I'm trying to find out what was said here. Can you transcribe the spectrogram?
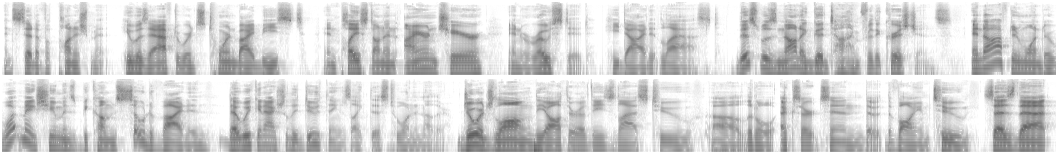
instead of a punishment. He was afterwards torn by beasts and placed on an iron chair and roasted he died at last. This was not a good time for the Christians. And I often wonder what makes humans become so divided that we can actually do things like this to one another. George Long, the author of these last two uh, little excerpts in the, the volume two, says that,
